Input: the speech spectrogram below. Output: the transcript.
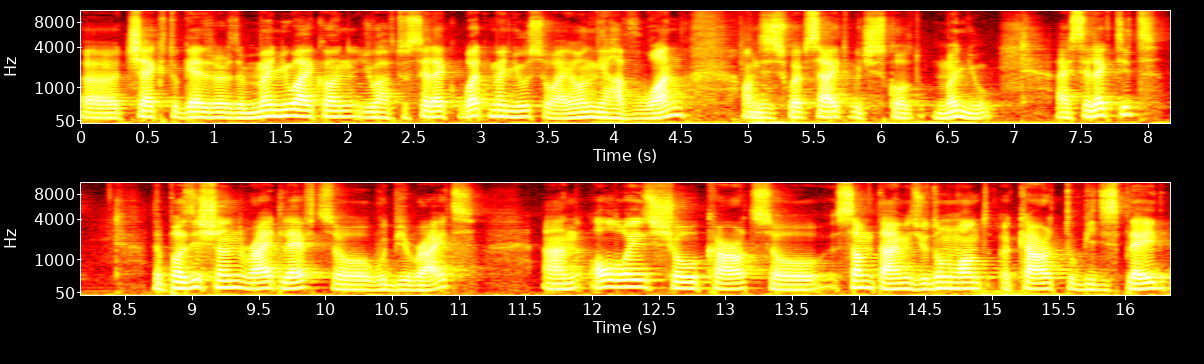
uh, check together the menu icon, you have to select what menu. So I only have one on this website, which is called menu. I select it, the position right left, so would be right and always show cart. So sometimes you don't want a cart to be displayed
